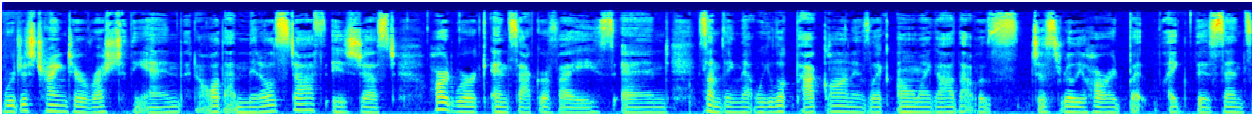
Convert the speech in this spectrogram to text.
we're just trying to rush to the end, and all that middle stuff is just hard work and sacrifice and something that we look back on as like, oh my God, that was just really hard, but like this sense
